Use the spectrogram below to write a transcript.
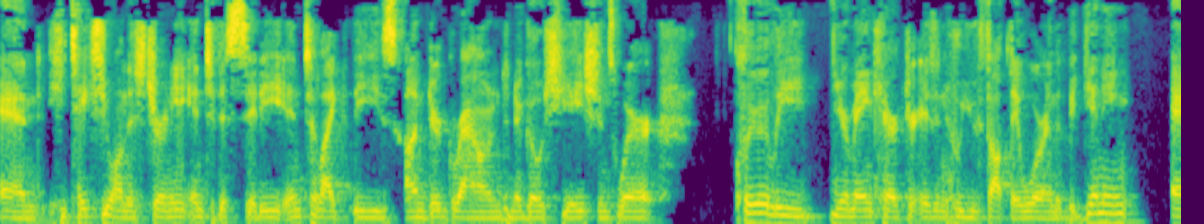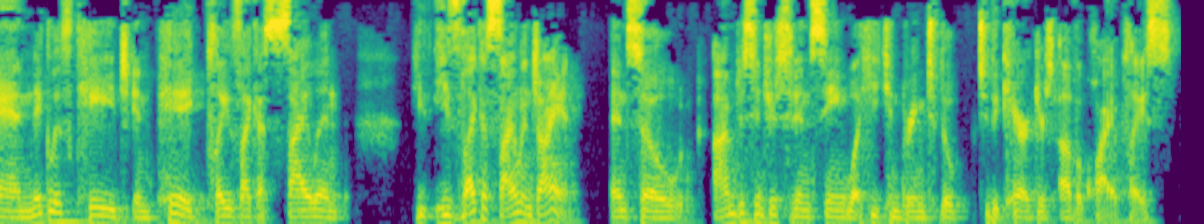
And he takes you on this journey into the city, into like these underground negotiations where clearly your main character isn't who you thought they were in the beginning. And Nicolas Cage in Pig plays like a silent, he, he's like a silent giant. And so I'm just interested in seeing what he can bring to the to the characters of A Quiet Place,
